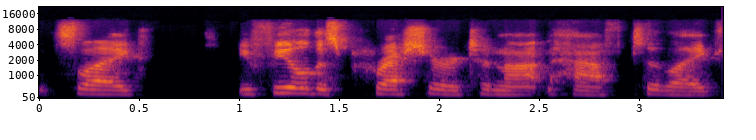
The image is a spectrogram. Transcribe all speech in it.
it's like you feel this pressure to not have to like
